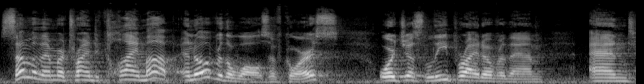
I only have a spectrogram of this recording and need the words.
Some of them are trying to climb up and over the walls, of course, or just leap right over them. And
